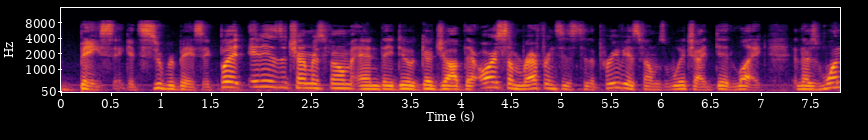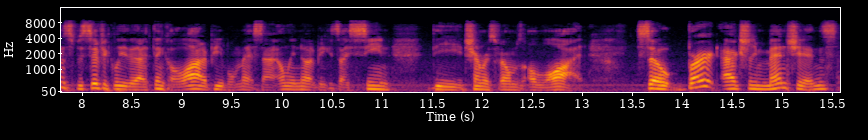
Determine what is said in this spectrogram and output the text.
basic. It's super basic, but it is a Tremors film, and they do a good job. There are some references to the previous films which I did like, and there's one specifically that I think a lot of people miss. And I only know it because I've seen the Tremors films a lot. So Burt actually mentions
